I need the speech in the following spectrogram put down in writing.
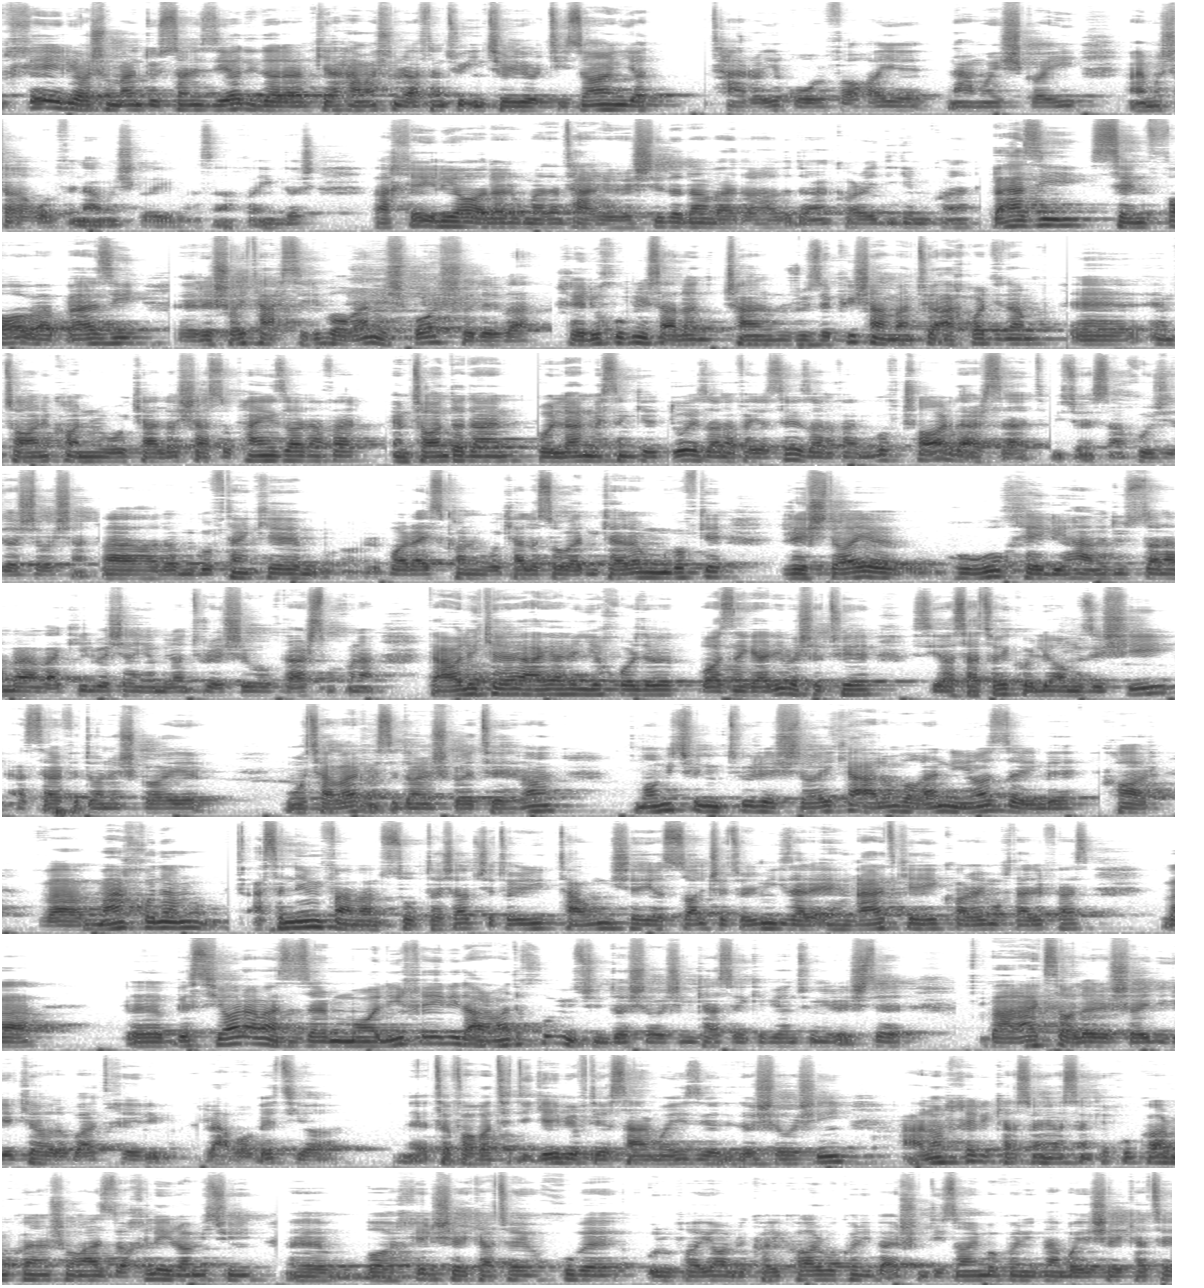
خیلی هاشون من دوستان زیادی دارم که همشون رفتن تو interior design یا طراحی غرفه های نمایشگاهی. من ما غرفه نمایشگاهی مثلا خواهیم داشت. و خیلی حالا رو اومدن تغییر رشته دادن و در حالا دارن کارهای دیگه می‌کنن. بعضی سنفا و بعضی های تحصیلی واقعا اشباه شده و خیلی خوب نیست. الان چند روز پیش هم من توی اخبار دیدم امتحان کانون وکلا 65000 نفر امتحان دادن. کلا مثل اینکه 2000 نفر یا 3000 نفر می‌گفت 4 درصد می‌تونستن خروجی داشته باشن. و حالا می‌گفتن که با رئیس کانون وکلا صحبت می‌کردم می‌گفت که رشته های حقوق خیلی همه دوست دارن برن وکیل بشن یا میرن تو رشته حقوق درس می‌خونن. در حالی که اگر یه خورده بازنگری بشه توی سیاست های کلی آموزشی از طرف دانشگاه معتبر مثل دانشگاه تهران ما می‌تونیم تو رشته هایی که الان واقعا نیاز داریم به کار و من خودم اصلا نمی‌فهمم صبح تا شب چطوری تموم میشه یا سال چطوری میگذره. انقدر که کارهای مختلف هست و بسیار هم از نظر مالی خیلی درآمد خوبی می‌تونید داشته باشین کسایی که بیان تو این رشته. برعکس حالا رشته دیگه که حالا باید خیلی روابط یا اتفاقات دیگه بیفته یا سرمایه زیادی داشته باشین الان خیلی کسانی هستن که خوب کار می‌کنن. شما از داخل ایران می‌تونید با خیلی شرکت های خوب اروپایی آمریکایی کار بکنید براشون design بکنید. من با یه شرکت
